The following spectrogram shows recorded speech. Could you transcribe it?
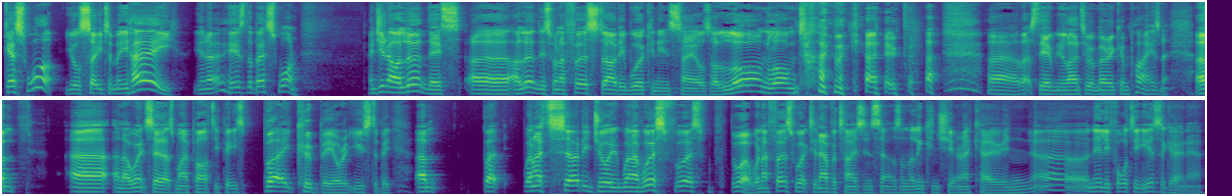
guess what? You'll say to me, hey, you know, here's the best one. And you know, I learned this. Uh, I learned this when I first started working in sales a long, long time ago. uh, that's the opening line to American Pie, isn't it? Um, uh, and I won't say that's my party piece, but it could be, or it used to be. Um, but when I started joining, when I first, first, well, when I first worked in advertising sales on the Lincolnshire Echo in uh, nearly forty years ago now,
